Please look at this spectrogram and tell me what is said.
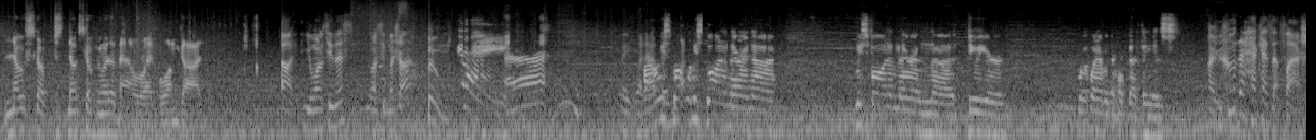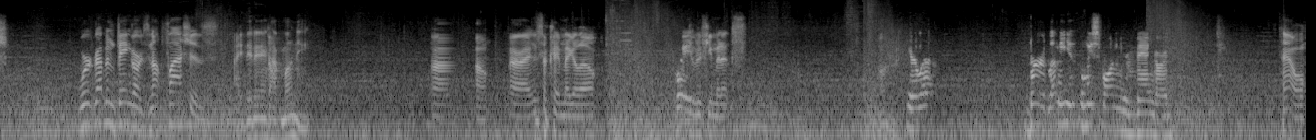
No scope, just no scoping with a battle rifle. I'm god. Uh, you wanna see this? You wanna see my shot? Boom. Yay! Ah. Wait, what Uh, let me happened? spawn. Let me spawn in there and uh, let me spawn in there and uh, do your whatever the heck that thing is. Alright, who the heck has that flash? We're grabbing Vanguards, not flashes. I didn't have money. Uh, oh. Alright, it's okay, Megalo. Wait, Give it a few minutes. Alright. here let Bird. Let me let me spawn in your vanguard. How?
